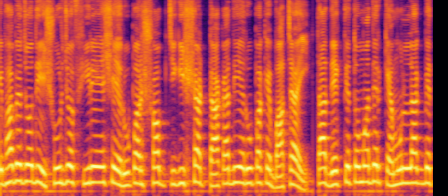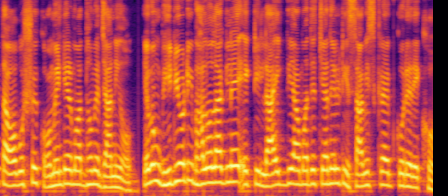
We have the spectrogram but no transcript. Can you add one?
এভাবে যদি সূর্য ফিরে এসে রূপার সব চিকিৎসার টাকা দিয়ে রূপাকে বাঁচাই তা দেখতে তোমাদের কেমন লাগবে তা অবশ্যই কমেন্টের মাধ্যমে জানিও। এবং ভিডিওটি ভালো লাগলে একটি লাইক দিয়ে আমাদের চ্যানেলটি সাবস্ক্রাইব করে রেখো।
